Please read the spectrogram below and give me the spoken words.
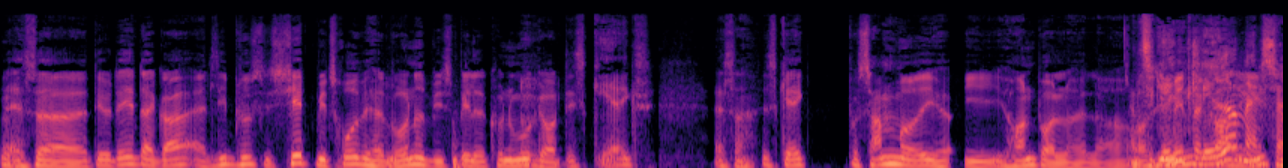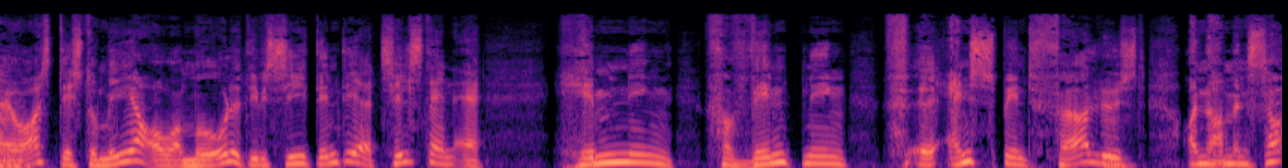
Mm. Altså, det er jo det, der gør, at lige pludselig, shit, vi troede, vi havde vundet, vi spillede kun uafgjort. Det sker ikke. Altså, det sker ikke på samme måde i, i håndbold. Eller Og også mindre glæder man sig jo også desto mere over målet. Det vil sige, den der tilstand af hæmning, forventning, øh, anspændt førlyst, mm. og når man så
